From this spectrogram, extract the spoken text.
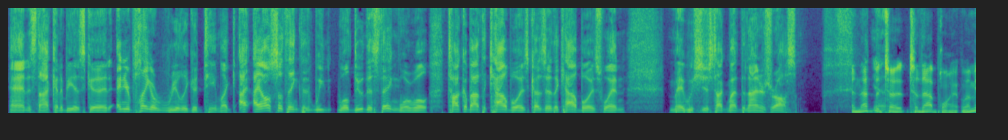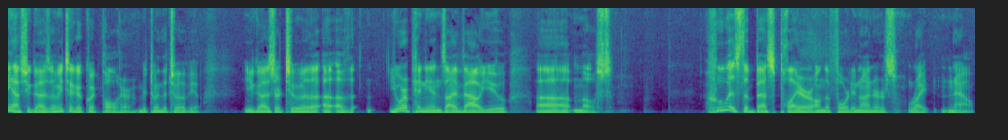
and it's not going to be as good. And you're playing a really good team. Like I, I also think that we will do this thing where we'll talk about the cowboys because they're the cowboys when maybe we should just talk about the niners are awesome and that yeah. to to that point, let me ask you guys. Let me take a quick poll here between the two of you. You guys are two of the, uh, of the, your opinions. I value uh, most. Who is the best player on the 49ers right now?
